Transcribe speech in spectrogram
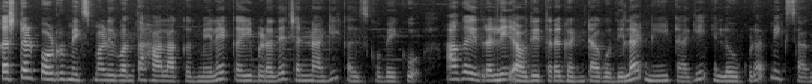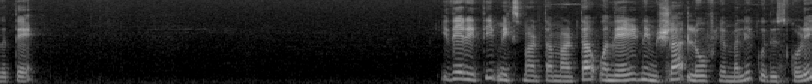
ಕಸ್ಟರ್ಡ್ ಪೌಡ್ರು ಮಿಕ್ಸ್ ಮಾಡಿರುವಂಥ ಹಾಲು ಹಾಕಿದ್ಮೇಲೆ ಕೈ ಬಿಡದೆ ಚೆನ್ನಾಗಿ ಕಲಿಸ್ಕೋಬೇಕು. ಆಗ ಇದರಲ್ಲಿ ಯಾವುದೇ ಥರ ಗಂಟಾಗೋದಿಲ್ಲ. ನೀಟಾಗಿ ಎಲ್ಲವೂ ಕೂಡ ಮಿಕ್ಸ್ ಆಗುತ್ತೆ. ಇದೇ ರೀತಿ ಮಿಕ್ಸ್ ಮಾಡ್ತಾ ಮಾಡ್ತಾ ಒಂದು ಎರಡು ನಿಮಿಷ ಲೋ ಫ್ಲೇಮಲ್ಲಿ ಕುದಿಸ್ಕೊಳ್ಳಿ.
